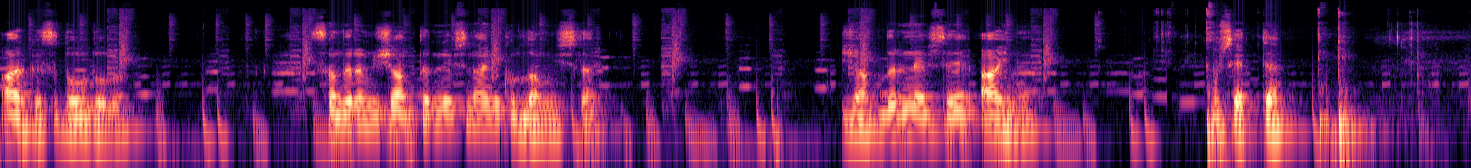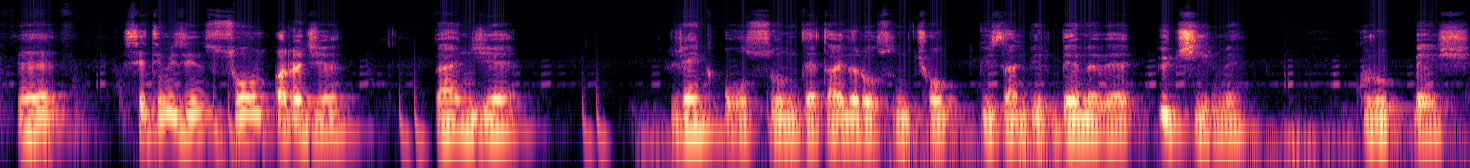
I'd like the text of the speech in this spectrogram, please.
Arkası dolu dolu. Sanırım jantların hepsini aynı kullanmışlar. Jantların hepsi aynı. Bu sette. Ve setimizin son aracı bence renk olsun, detaylar olsun çok güzel bir BMW 320 Grup 5.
